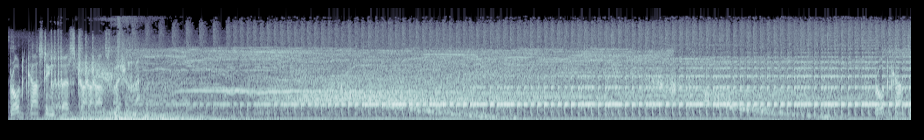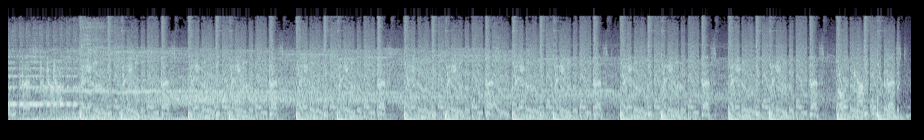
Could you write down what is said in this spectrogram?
Broadcasting first tra- transmission. Broadcasting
